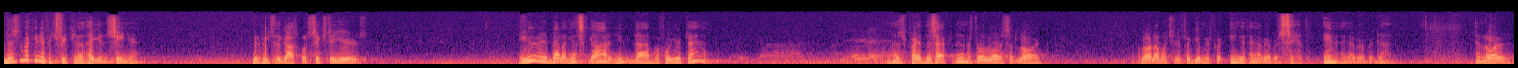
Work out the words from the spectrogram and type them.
It doesn't make any difference if you're Kenneth Hagin Sr. Been preaching the gospel 60 years. You rebel against God and you can die before your time. I just prayed this afternoon. I told the Lord, I said, Lord, Lord, I want you to forgive me for anything I've ever said, anything I've ever done. And Lord,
